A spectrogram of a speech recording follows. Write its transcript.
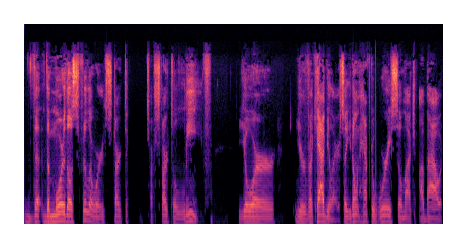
The the more those filler words start to start to leave your your vocabulary. So you don't have to worry so much about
